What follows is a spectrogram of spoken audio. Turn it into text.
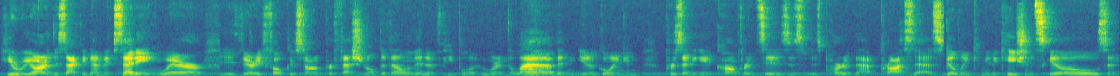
here we are in this academic setting where it's very focused on professional development of people who are in the lab and, you know, going and presenting at conferences is, is part of that process, building communication skills and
